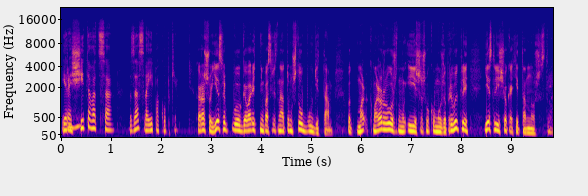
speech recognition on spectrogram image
и mm-hmm. рассчитываться за свои покупки. Хорошо, если говорить непосредственно о том, что будет там, вот к мороженому и шашлыку мы уже привыкли, есть ли еще какие-то там множества?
